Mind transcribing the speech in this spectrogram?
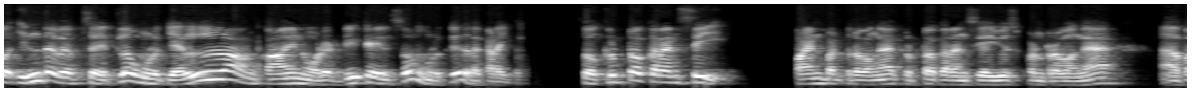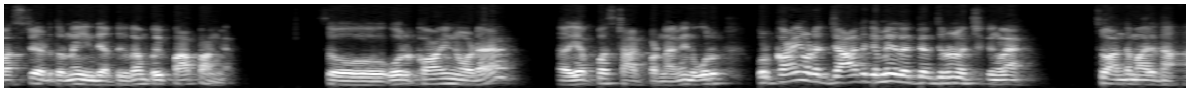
ஸோ இந்த வெப்சைட்ல உங்களுக்கு எல்லா காயினோட டீட்டெயில்ஸும் உங்களுக்கு இதில் கிடைக்கும். ஸோ கிரிப்டோ கரன்சி பயன்படுத்துறவங்க கிரிப்டோ கரன்சியை யூஸ் பண்றவங்க ஃபர்ஸ்ட் எடுத்தோடனே இந்த இடத்துக்கு தான் போய் பார்ப்பாங்க. ஸோ ஒரு காயினோட எப்போ ஸ்டார்ட் பண்ணாங்க? இந்த ஒரு ஒரு காயினோட ஜாதகமே இதில் தெரிஞ்சிடும்னு வச்சுக்கோங்களேன். ஸோ அந்த மாதிரி தான்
